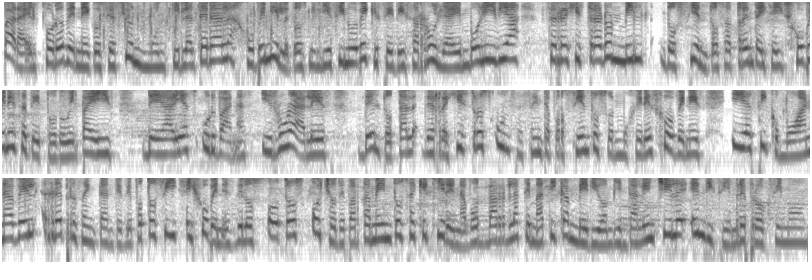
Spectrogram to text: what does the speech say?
para el Foro de Negociación Multilateral Juvenil 2019 que se desarrolla en Bolivia, se registraron 1.236 jóvenes de todo el país, de áreas urbanas y rurales. Del total de registros, un 60% son mujeres jóvenes y así como Anabel, representante de Potosí, hay jóvenes de los otros ocho departamentos a que quieren abordar la temática medioambiental en Chile en diciembre próximo.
